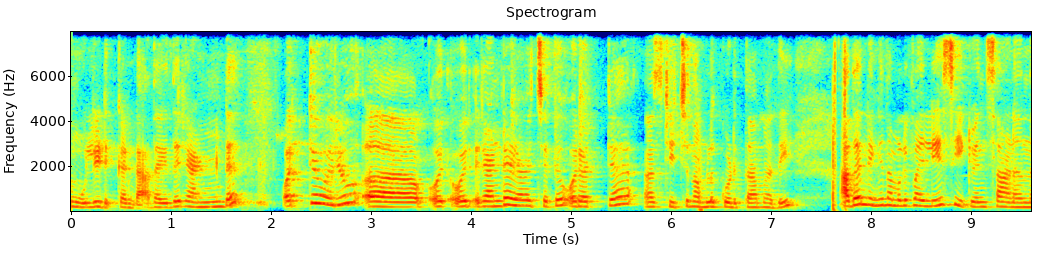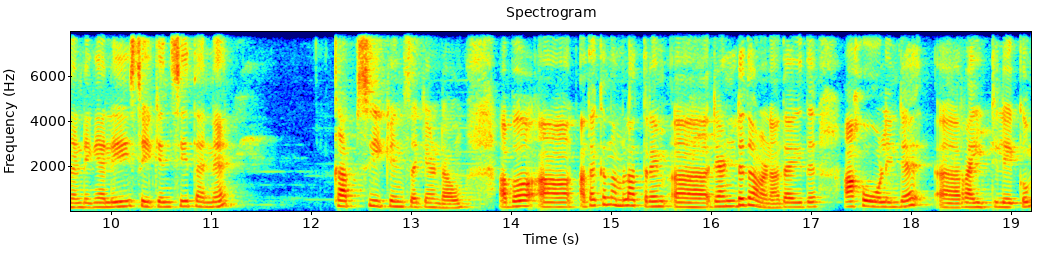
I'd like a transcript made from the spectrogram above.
നൂലെടുക്കണ്ട. അതായത് രണ്ട് ഒറ്റ ഒരു രണ്ടിഴ വെച്ചിട്ട് ഒരൊറ്റ സ്റ്റിച്ച് നമ്മൾ കൊടുത്താൽ മതി. അതല്ലെങ്കിൽ നമ്മൾ വലിയ സീക്വൻസ് ആണെന്നുണ്ടെങ്കിൽ അല്ലെങ്കിൽ സീക്വൻസിൽ തന്നെ കപ്പ് സീക്വൻസ് ഒക്കെ ഉണ്ടാവും. അപ്പോൾ അതൊക്കെ നമ്മൾ അത്രയും രണ്ട് തവണ അതായത് ആ ഹോളിന്റെ റൈറ്റിലേക്കും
